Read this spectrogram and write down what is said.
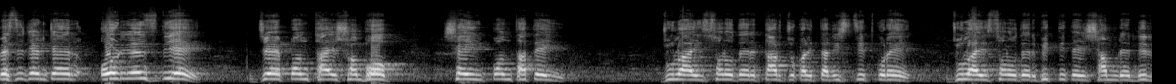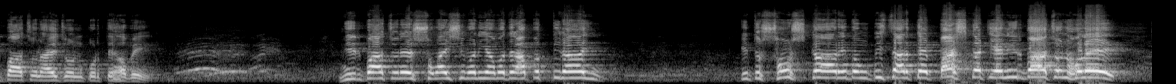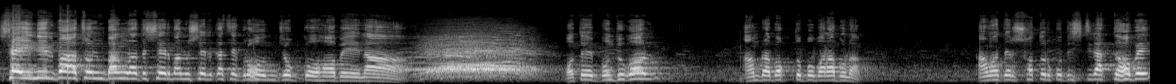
প্রেসিডেন্টের অর্ডিন্যান্স দিয়ে যে পন্থায় সম্ভব, সেই পন্থাতেই জুলাই সনদের কার্যকারিতা নিশ্চিত করে জুলাই সনদের ভিত্তিতে সামনে নির্বাচন আয়োজন করতে হবে। নির্বাচনের সময়সীমা নিয়ে আমাদের আপত্তি নাই, কিন্তু সংস্কার এবং বিচারকে পাশ কাটিয়ে নির্বাচন হলে সেই নির্বাচন বাংলাদেশের মানুষের কাছে গ্রহণযোগ্য হবে না। অতএব বন্ধুগণ, আমরা বক্তব্য বাড়াবো না। আমাদের সতর্ক দৃষ্টি রাখতে হবে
